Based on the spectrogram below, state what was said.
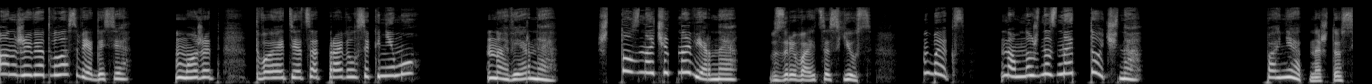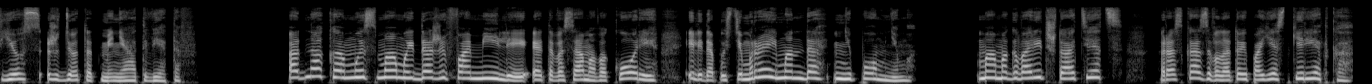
«Он живет в Лас-Вегасе. Может, твой отец отправился к нему?» «Наверное». «Что значит «наверное»?» — взрывается Сьюз. «Бэкс, нам нужно знать точно». Понятно, что Сьюз ждет от меня ответов. Однако мы с мамой даже фамилии этого самого Кори или, допустим, Реймонда не помним. Мама говорит, что отец рассказывал о той поездке редко,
